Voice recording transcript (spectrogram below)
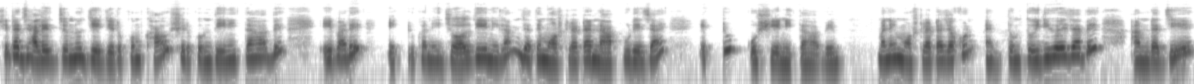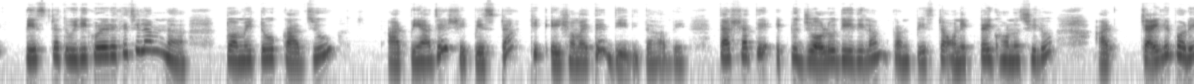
সেটা ঝালের জন্য যে যেরকম খাও সেরকম দিয়ে নিতে হবে। এবারে একটুখানি জল দিয়ে নিলাম যাতে মশলাটা না পুড়ে যায়, একটু কষিয়ে নিতে হবে। মানে মশলাটা যখন একদম তৈরি হয়ে যাবে, আমরা যে পেস্টটা তৈরি করে রেখেছিলাম না, টমেটো, কাজু আর পেঁয়াজের সেই পেস্টটা ঠিক এই সময়তে দিয়ে দিতে হবে। তার সাথে একটু জলও দিয়ে দিলাম, কারণ পেস্টটা অনেকটাই ঘন ছিল। আর চাইলে পরে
